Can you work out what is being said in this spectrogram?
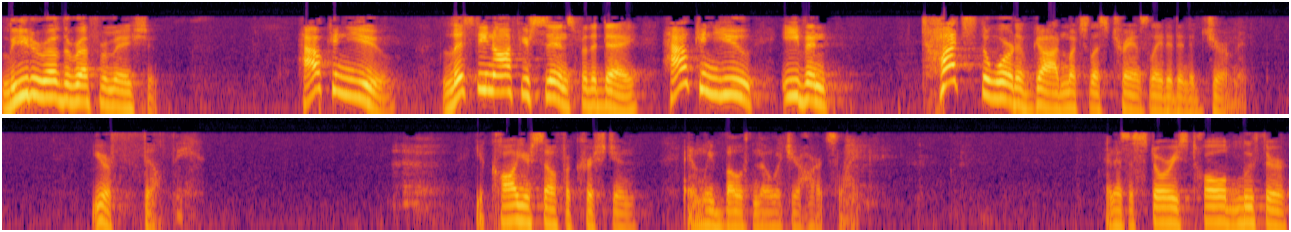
leader of the Reformation, how can you, listing off your sins for the day, how can you even touch the Word of God, much less translate it into German. You're filthy. You call yourself a Christian, and we both know what your heart's like. And as the story's told, Luther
